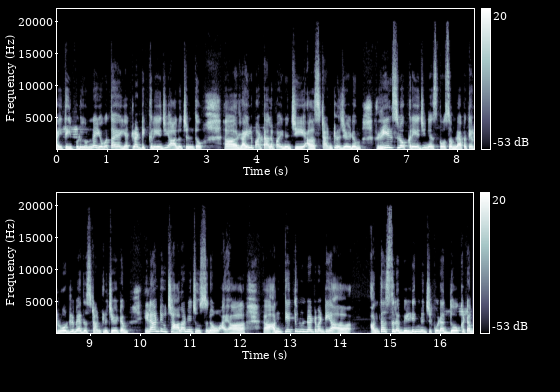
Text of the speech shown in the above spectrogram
అయితే ఇప్పుడు ఉన్న యువత ఎట్లాంటి క్రేజీ ఆలోచనలతో రైలు పట్టాలపై నుంచి స్టంట్లు చేయడం రీల్స్లో క్రేజీనెస్ కోసం లేకపోతే రోడ్ల మీద స్టంట్లు చేయటం ఇలాంటివి చాలానే చూస్తున్నాం. అంతెత్తునున్నటువంటి అంతస్తుల బిల్డింగ్ నుంచి కూడా దోకటం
